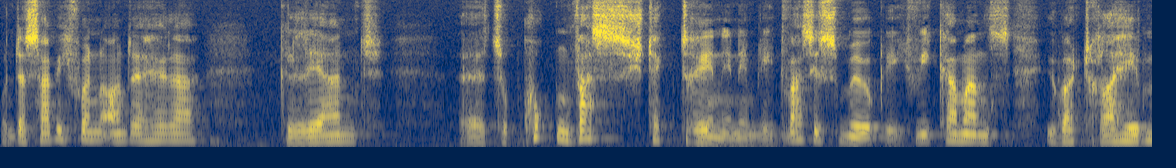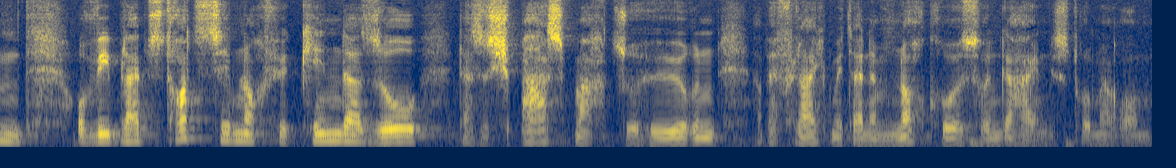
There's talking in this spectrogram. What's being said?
Und das habe ich von André Heller gelernt, äh, zu gucken, was steckt drin in dem Lied, was ist möglich, wie kann man es übertreiben und wie bleibt es trotzdem noch für Kinder so, dass es Spaß macht zu hören, aber vielleicht mit einem noch größeren Geheimnis drumherum.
